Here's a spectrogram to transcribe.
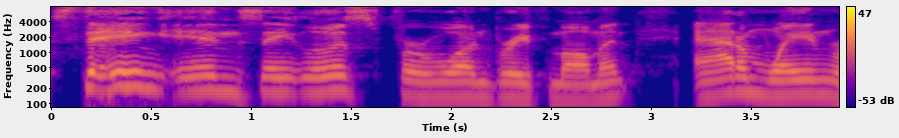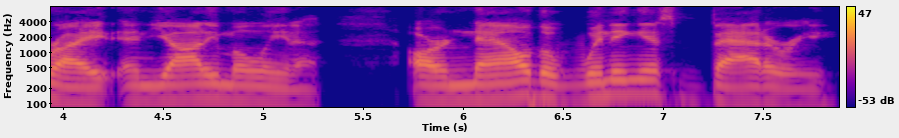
staying in St. Louis for one brief moment, Adam Wainwright and Yadi Molina are now the winningest battery,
